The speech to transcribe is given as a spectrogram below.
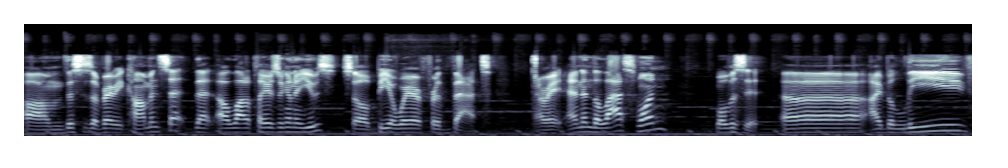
Um, this is a very common set that a lot of players are going to use. So be aware for that. All right. And then the last one, what was it? Uh, I believe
